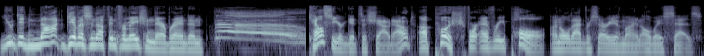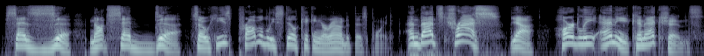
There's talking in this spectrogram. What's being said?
You did not give us enough information there, Brandon. Kelsier gets a shout out. A push for every pull, an old adversary of mine always says. Says z, not said d. So he's probably still kicking around at this point. And that's Tress! Yeah, hardly any connections.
